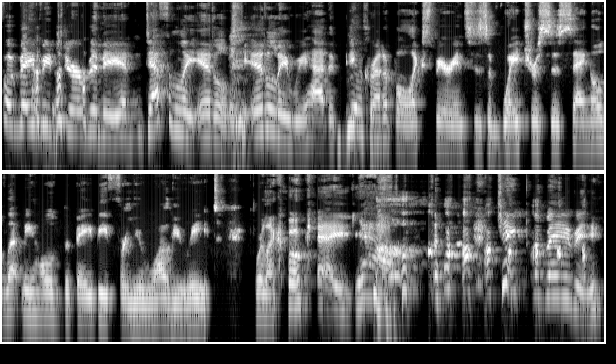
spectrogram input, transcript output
but maybe Germany and definitely Italy. Italy, we had incredible experiences of waitresses saying, "Oh, let me hold the baby for you while you eat." We're like, "Okay, yeah, take the baby."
